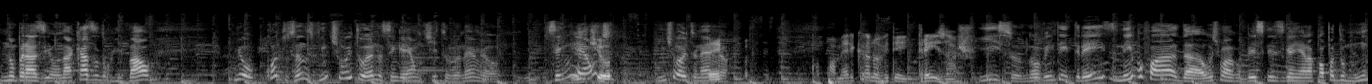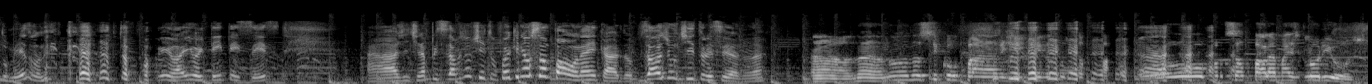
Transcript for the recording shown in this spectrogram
no Brasil, na casa do rival. Meu, quantos anos? 28 anos sem ganhar um título, né, meu? Sem ganhar 28. um 28, né, Sim. meu? Copa América 93, acho. Isso, 93. Nem vou falar da última vez que eles ganharam a Copa do Mundo mesmo, né? Foi lá em 86. A Argentina precisava de um título. Foi que nem o São Paulo, né, Ricardo? Precisava de um título esse ano, né? Não, não, não, não se compara a Argentina com o São Paulo. O São Paulo é mais glorioso.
